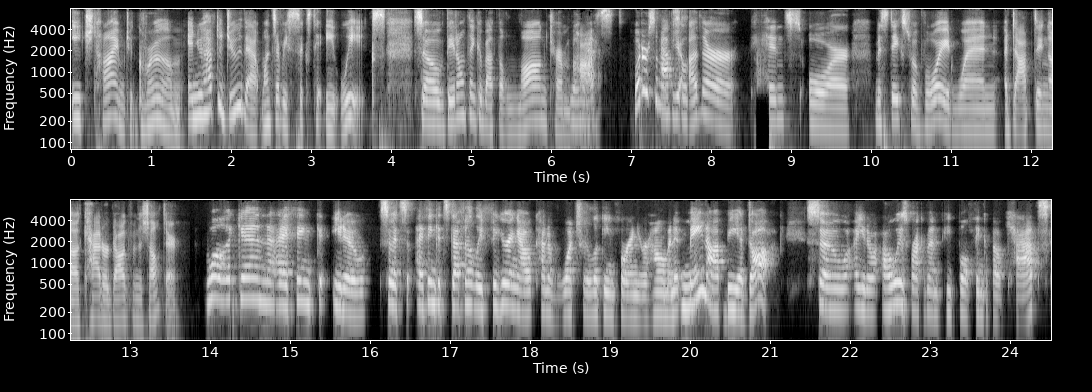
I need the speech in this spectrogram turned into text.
each time to groom. And you have to do that once every six to eight weeks. So they don't think about the long term yes. costs. What are some Absolutely. of your other hints or mistakes to avoid when adopting a cat or dog from the shelter? Well, again, I think, you know, so it's, I think it's definitely figuring out kind of what you're looking for in your home. And it may not be a dog. So, you know, I always recommend people think about cats.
